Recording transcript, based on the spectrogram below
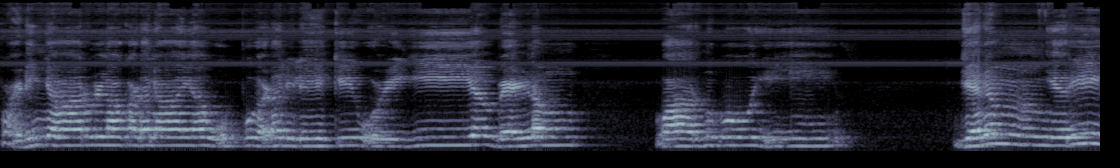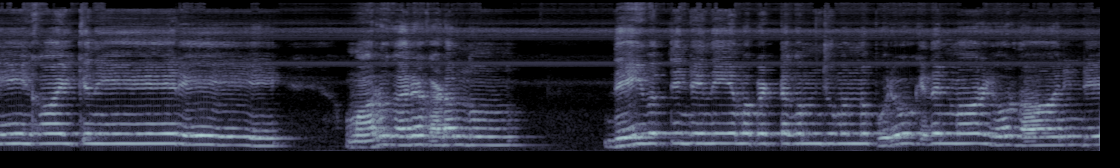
പടിഞ്ഞാറുള്ള കടലായ ഉപ്പുകടലിലേക്ക് ഒഴുകിയ വെള്ളം വാർന്നുപോയി ജനം എറീഹായ്ക്ക് നേരെ മറുകര കടന്നു. ദൈവത്തിന്റെ നിയമപ്പെട്ടകം ചുമന്ന് പുരോഹിതന്മാർ യോർദാനിന്റെ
